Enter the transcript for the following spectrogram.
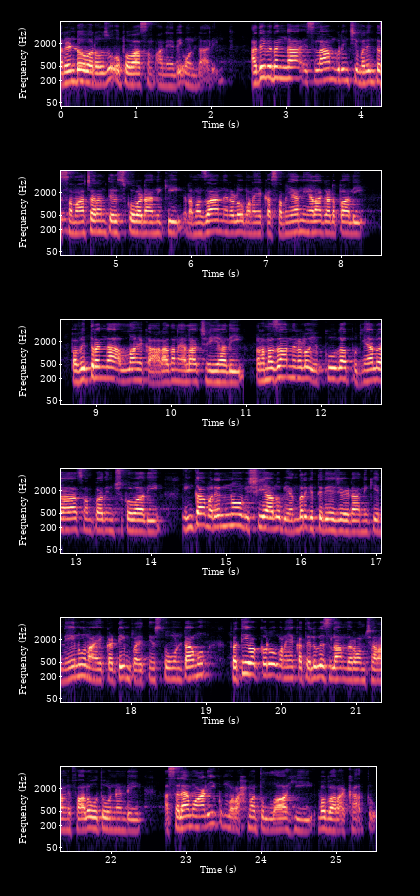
రెండవ రోజు ఉపవాసం అనేది ఉండాలి. అదేవిధంగా ఇస్లాం గురించి మరింత సమాచారం తెలుసుకోవడానికి రమజాన్ నెలలో మన యొక్క సమయాన్ని ఎలా గడపాలి పవిత్రంగా అల్లాహ్ యొక్క ఆరాధన ఎలా చేయాలి? రమజాన్ నెలలో ఎక్కువగా పుణ్యాలు ఎలా సంపాదించుకోవాలి? ఇంకా మరెన్నో విషయాలు మీ అందరికీ తెలియజేయడానికి నేను నా యొక్క టీం ప్రయత్నిస్తూ ఉంటాము. ప్రతి ఒక్కరూ మన యొక్క తెలుగు ఇస్లాం ధర్మం ఛానల్ని ఫాలో అవుతూ ఉండండి. అస్సలం అయికం వరహమతుల్లాహి వబర్కాతూ.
